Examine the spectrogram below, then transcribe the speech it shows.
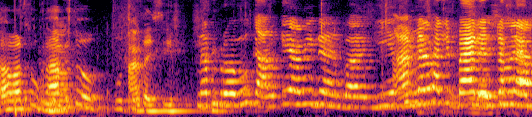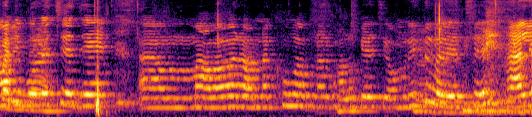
আমার তো আমি তো খাইছি। না প্রভু কালকে আমি গিয়েছিলাম। আমি খালি খাওয়া পারি বলেছে যে মা বাবা রান্না খুব আপনার ভালো খেয়েছে অমৃত হয়েছে। খালি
